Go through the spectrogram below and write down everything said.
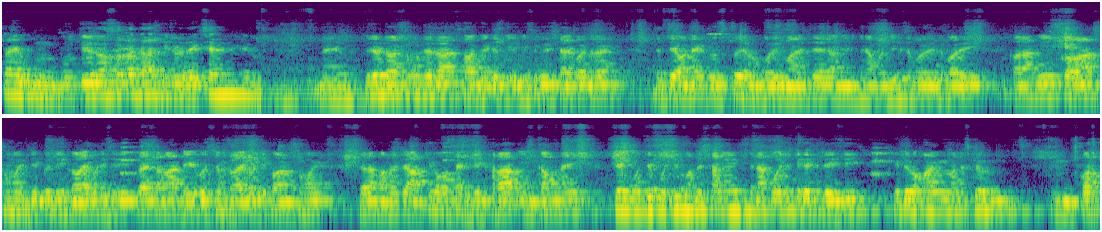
তাই প্রিয় দর্শকরা যারা ভিডিও দেখছেন প্রিয় দর্শক বন্ধুরা সব ভিডিও বেশি বেশি শেয়ার করে দেবেন। যাতে অনেক দুস্থ এবং গরিব মানুষদের আমি বিনামূল্যে চিকিৎসা করে দিতে পারি। কারণ আমি করোনার সময় দীর্ঘদিন লড়াই করেছি, প্রায় টানা দেড় বছর আমি লড়াই করেছি করোনার সময়। যারা মানুষের আর্থিক অবস্থা কিছু খারাপ ইনকাম নেই, সেই মুহূর্তে প্রচুর মানুষের আমি বিনা পয়সা চিকিৎসা দিয়েছি। কিন্তু তখন আমি মানুষকে কষ্ট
